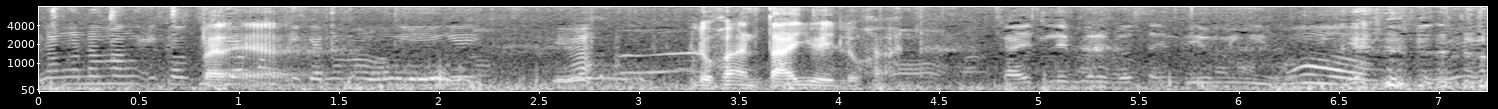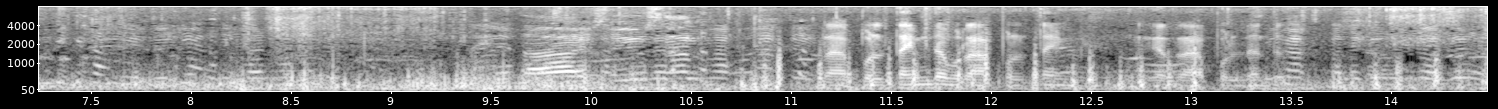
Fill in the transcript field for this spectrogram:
Alam nga namang ikaw Pa- bigyan mo, hindi ka naman humihingi. Di ba? Luhaan tayo eh, luhaan. Kahit libre basta hindi humingi. Oo. Di naman? tayo sa'yo eh. Raffle time daw, raffle time. Nag-raffle na doon. Mac talaga magagano.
